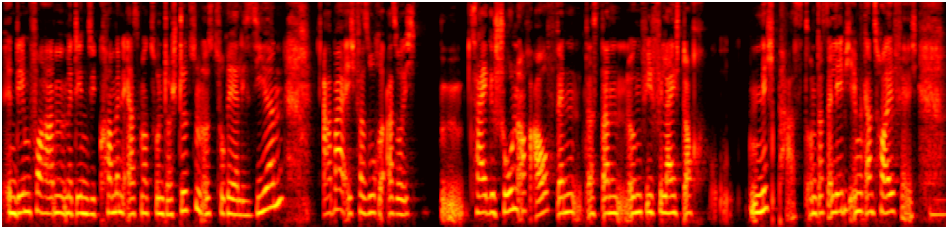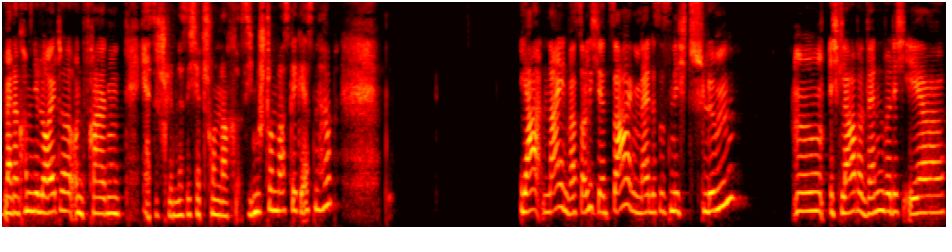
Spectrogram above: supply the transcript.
in dem Vorhaben, mit dem sie kommen, erstmal zu unterstützen und es zu realisieren. Aber ich versuche, also ich hm, zeige schon auch auf, wenn das dann irgendwie vielleicht doch nicht passt. Und das erlebe ich eben ganz häufig. Mhm. Weil dann kommen die Leute und fragen, ja, ist es schlimm, dass ich jetzt schon nach sieben Stunden was gegessen habe? Ja, nein, was soll ich jetzt sagen? Nein, es ist nicht schlimm. Mm, ich glaube, wenn, würde ich eher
